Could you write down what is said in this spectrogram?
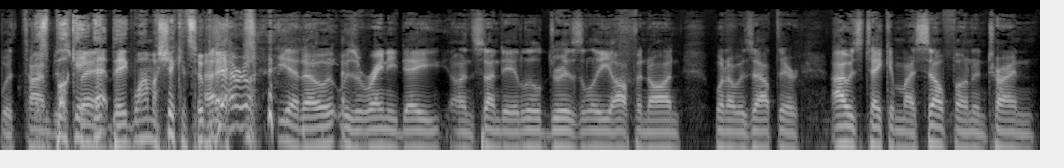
with time this to buck ain't spend. that big. Why am I shaking so I- bad? you know, it was a rainy day on Sunday, a little drizzly off and on when I was out there. I was taking my cell phone and trying to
